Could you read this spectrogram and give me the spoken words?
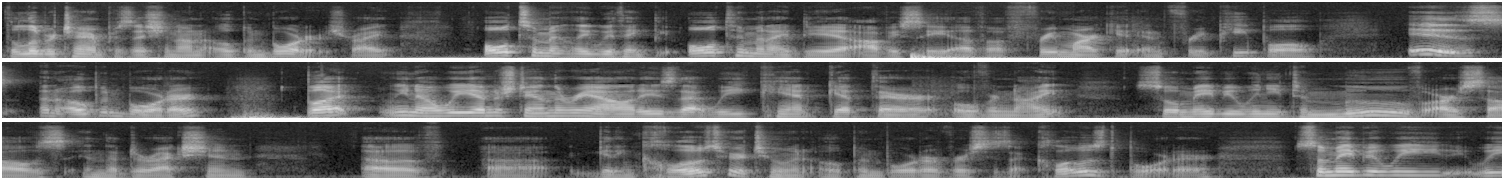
the libertarian position on open borders right ultimately we think the ultimate idea obviously of a free market and free people is an open border but you know we understand the realities that we can't get there overnight so maybe we need to move ourselves in the direction of uh, getting closer to an open border versus a closed border. So maybe we we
